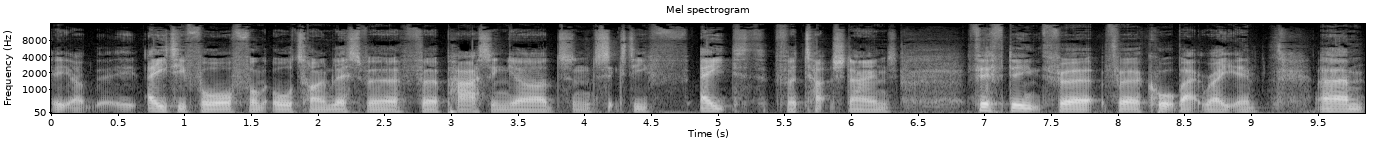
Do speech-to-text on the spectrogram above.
84th on all-time list for, for passing yards and 68th for touchdowns, 15th for for quarterback rating. Um,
